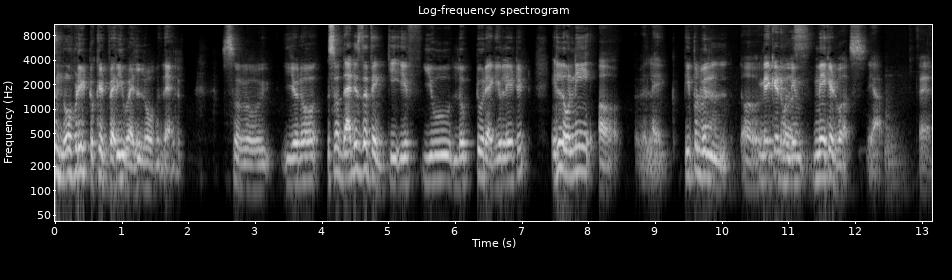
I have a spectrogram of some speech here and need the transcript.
nobody took it very well over there. So you know so that is the thing. If you look to regulate it it'll only uh, like people will uh, make it only worse. make it worse. Yeah. Fair.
